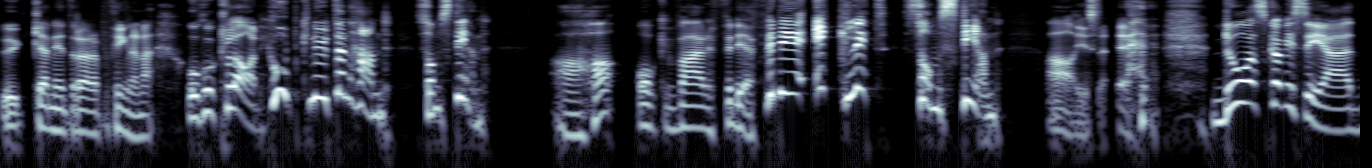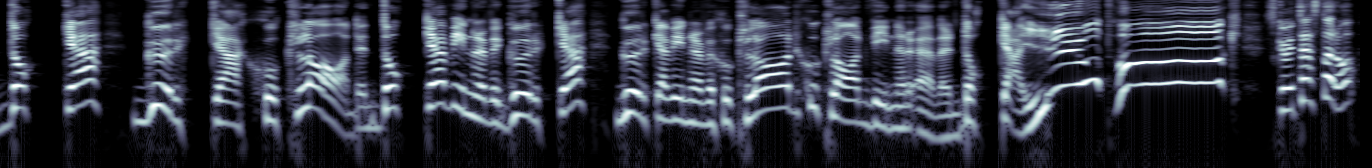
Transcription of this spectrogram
du kan inte röra på fingrarna. Och choklad, hopknuten hand, som sten. Aha, och varför det? För det är äckligt som sten! Ja, just det. Då ska vi se. Docka, gurka, choklad. Docka vinner över gurka, gurka vinner över choklad, choklad vinner över docka. Ja, tack! Ska vi testa då?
